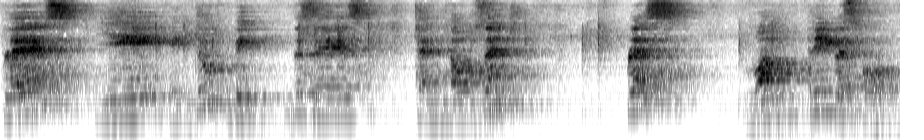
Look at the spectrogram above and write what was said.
plus a into b. This is 10,000 plus 1, 3 plus 4,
